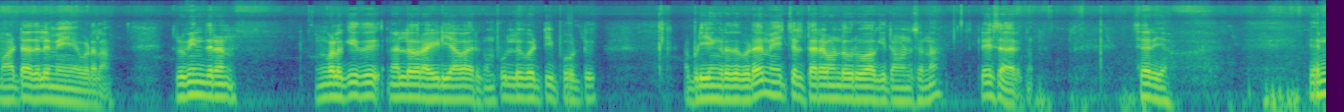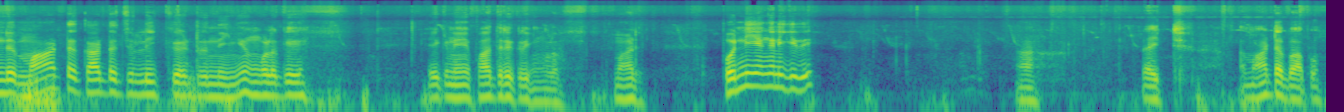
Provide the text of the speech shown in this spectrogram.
மாட்டை அதில் மேய விடலாம். ருவீந்திரன் உங்களுக்கு இது நல்ல ஒரு ஐடியாவாக இருக்கும். புல் வெட்டி போட்டு அப்படிங்கிறத விட மேய்ச்சல் தர கொண்டு உருவாக்கிட்டோம்னு சொன்னால் லேசாக இருக்கும். சரியா? என் மாட்டை காட்ட சொல்லி கேட்டிருந்தீங்க. உங்களுக்கு ஏற்கனவே பார்த்துருக்குறீங்களோ? மாடு. பொன்னி எங்கே நிற்கிது ஆ ரைட். மாட்டை பார்ப்போம்.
